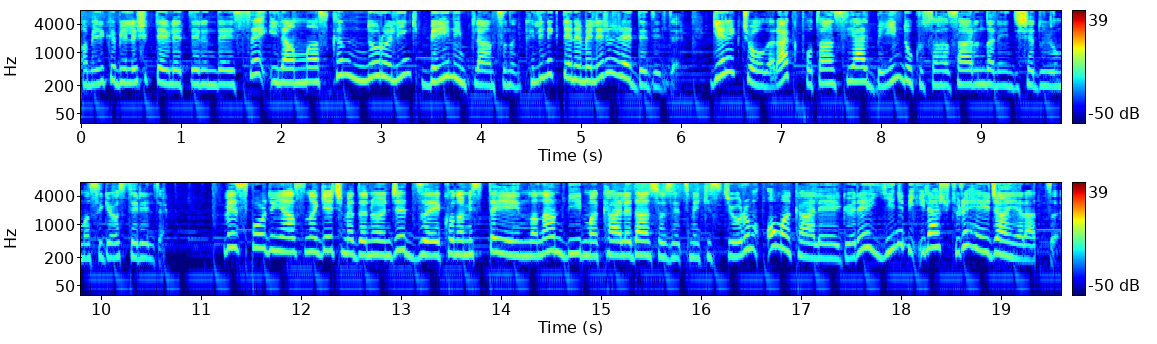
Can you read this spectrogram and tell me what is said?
Amerika Birleşik Devletleri'nde ise Elon Musk'ın Neuralink beyin implantının klinik denemeleri reddedildi. Gerekçe olarak potansiyel beyin dokusu hasarından endişe duyulması gösterildi. Ve spor dünyasına geçmeden önce The Economist'te yayınlanan bir makaleden söz etmek istiyorum. O makaleye göre yeni bir ilaç türü heyecan yarattı.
